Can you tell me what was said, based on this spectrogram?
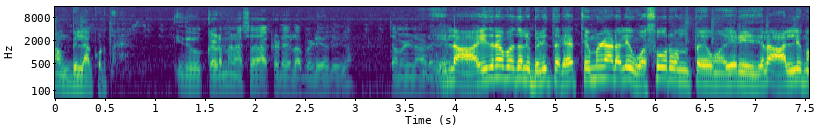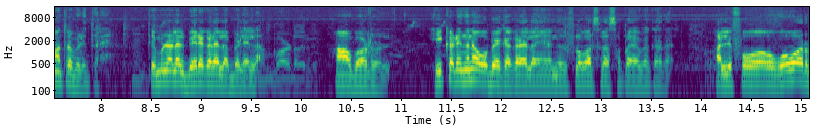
ನಮ್ಗೆ ಬಿಲ್ ಹಾಕ್ಕೊಡ್ತಾರೆ. ಇದು ಕಡಿಮೆನಾ ಸರ್? ಆ ಕಡೆ ಎಲ್ಲ ಬೆಳೆಯೋದು ಇದು? ತಮಿಳ್ನಾಡು ಇಲ್ಲ ಹೈದ್ರಾಬಾದಲ್ಲಿ ಬೆಳೀತಾರೆ. ತಮಿಳ್ನಾಡಲ್ಲಿ ಹೊಸೂರು ಅಂತ ಏರಿಯಾ ಇದೆಯಲ್ಲ ಅಲ್ಲಿ ಮಾತ್ರ ಬೆಳೀತಾರೆ. ತಮಿಳ್ನಾಡಲ್ಲಿ ಬೇರೆ ಕಡೆ ಎಲ್ಲ ಬೆಳೆಯಲ್ಲ. ಬಾರ್ಡರಲ್ಲಿ ಹಾಂ ಬಾರ್ಡ್ರಲ್ಲಿ ಈ ಕಡೆಯಿಂದನೇ ಹೋಗ್ಬೇಕು ಆ ಕಡೆ ಎಲ್ಲ? ಏನಾದ್ರು ಫ್ಲವರ್ಸ್ ಎಲ್ಲ ಸಪ್ಲೈ ಆಗಬೇಕಾದ್ರೆ? ಅಲ್ಲಿ ಫೋ ಓವರ್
